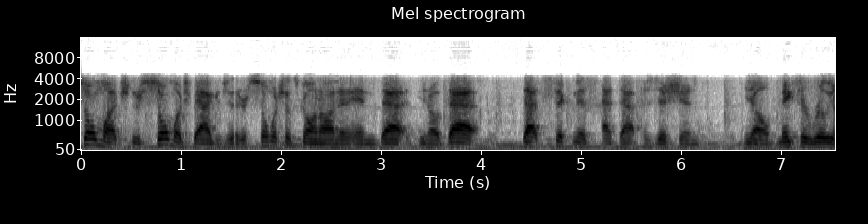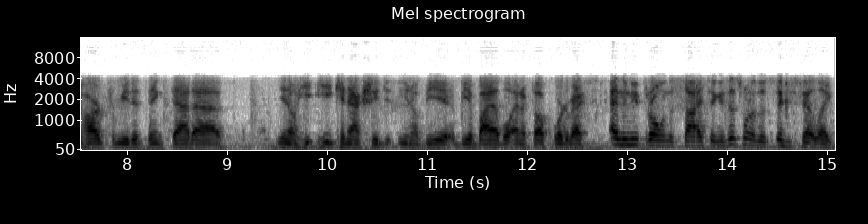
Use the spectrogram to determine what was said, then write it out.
so much. There's so much baggage. There's so much that's gone on, and, and that you know that that sickness at that position, you know, makes it really hard for me to think that uh, you know he, he can actually you know be a, be a viable NFL quarterback. And then you throw in the size thing. Is this one of those things that like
